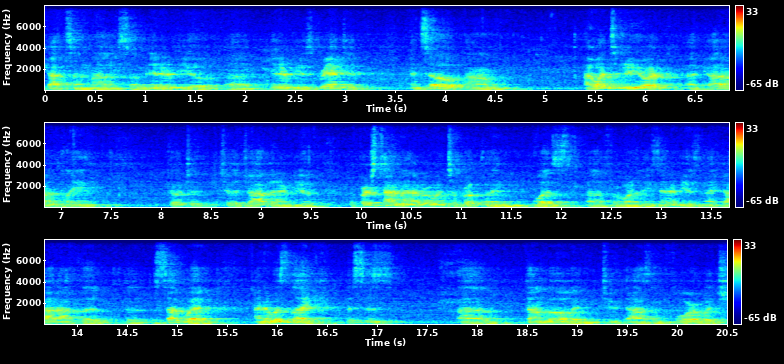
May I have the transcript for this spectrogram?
got some uh, some interview uh, interviews granted, and so um, I went to New York. I got on a plane, go to to a job interview. The first time I ever went to Brooklyn was uh, for one of these interviews, and I got off the, the, the subway, and it was like, this is uh, Dumbo in 2004, which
